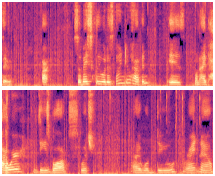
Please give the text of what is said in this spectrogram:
there. Alright, so basically what is going to happen is when I power these blocks, which I will do right now,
